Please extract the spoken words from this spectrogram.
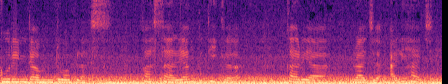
Gurindam 12, fasal yang ketiga, karya Raja Ali Haji.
